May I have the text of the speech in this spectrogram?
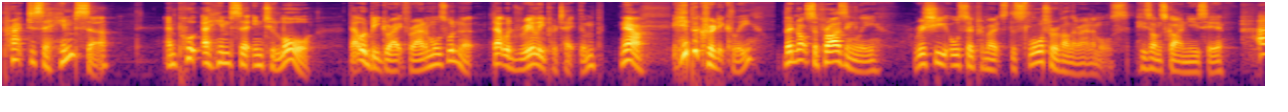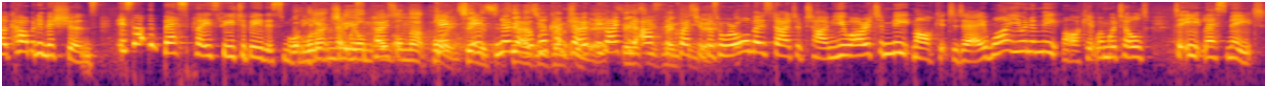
practice ahimsa, and put ahimsa into law? That would be great for animals, wouldn't it? That would really protect them. Now, hypocritically, but not surprisingly, Rishi also promotes the slaughter of other animals. He's on Sky News here. Uh, carbon emissions. Is that the best place for you to be this morning? Well, well actually, on, on, on, that point, give, as, no, no, we'll come, no, if I could ask the question, because we're almost out of time. You are at a meat market today. Why are you in a meat market when we're told to eat less meat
